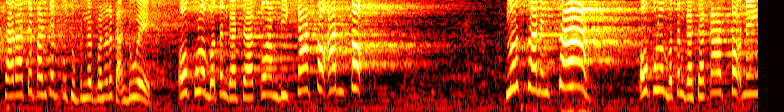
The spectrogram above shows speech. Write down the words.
Syaratnya pancen kudu bener-bener gak duwe. Oh, kula mboten gak ada kelambi katok antok. Lusa ning sah. Oh, kula mboten gak ada katok ning.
